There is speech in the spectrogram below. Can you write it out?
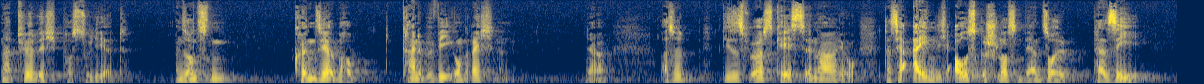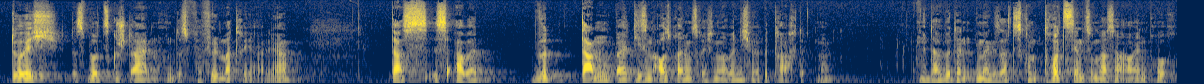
natürlich postuliert. Ansonsten können Sie ja überhaupt keine Bewegung rechnen. Ja? Also dieses Worst-Case-Szenario, das ja eigentlich ausgeschlossen werden soll per se durch das Würzgestein und das Verfüllmaterial, ja? das ist aber, wird dann bei diesen Ausbreitungsrechnungen aber nicht mehr betrachtet. Ne? Und da wird dann immer gesagt, es kommt trotzdem zum Wassereinbruch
